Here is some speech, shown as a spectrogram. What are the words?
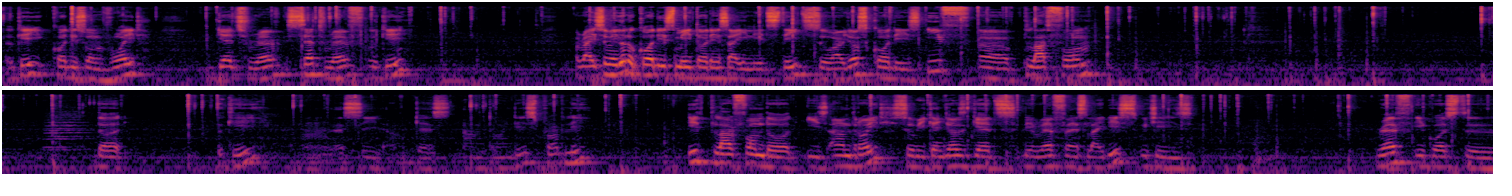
Okay call this one void get ref set ref okay. Alright, so we're going to call this method inside init state. So I'll just call this if uh, platform dot okay um, let's see I guess I'm doing this properly. It platform dot is Android so we can just get the reference like this which is ref equals to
